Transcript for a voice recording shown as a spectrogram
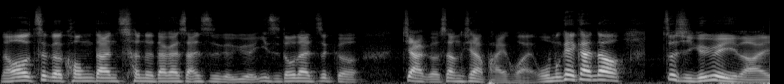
然后这个空单撑了大概三四个月，一直都在这个价格上下徘徊，我们可以看到。这几个月以来，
